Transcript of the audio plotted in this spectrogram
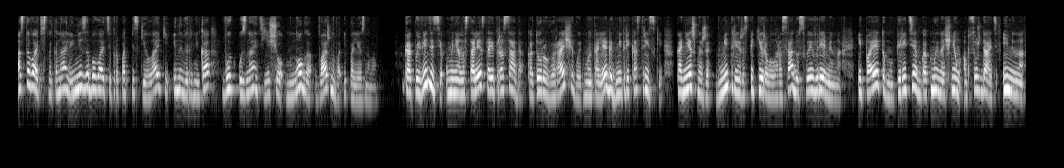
Оставайтесь на канале, не забывайте про подписки и лайки, и наверняка вы узнаете еще много важного и полезного. Как вы видите, у меня на столе стоит рассада, которую выращивает мой коллега Дмитрий Кострицкий. Конечно же, Дмитрий распекировал рассаду своевременно, и поэтому перед тем, как мы начнем обсуждать именно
